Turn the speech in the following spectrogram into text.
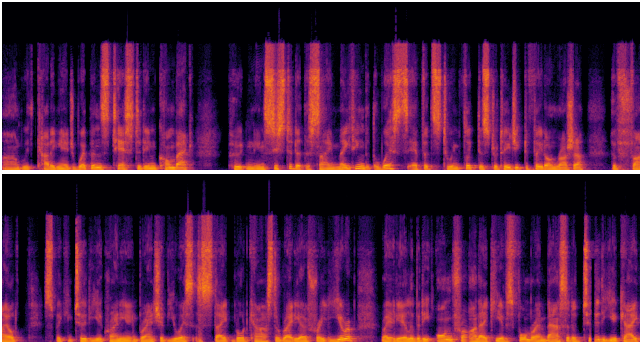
armed with cutting edge weapons tested in combat. Putin insisted at the same meeting that the West's efforts to inflict a strategic defeat on Russia have failed. Speaking to the Ukrainian branch of US state broadcaster Radio Free Europe, Radio Liberty on Friday, Kiev's former ambassador to the UK,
